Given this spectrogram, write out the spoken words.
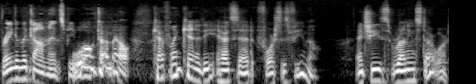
Bring in the comments, people. Whoa, time out. Kathleen Kennedy had said Force is female, and she's running Star Wars.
